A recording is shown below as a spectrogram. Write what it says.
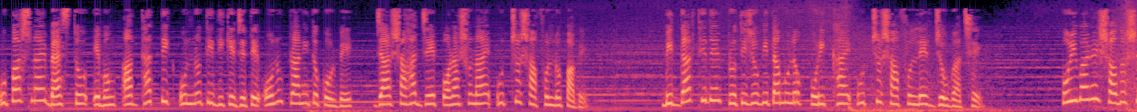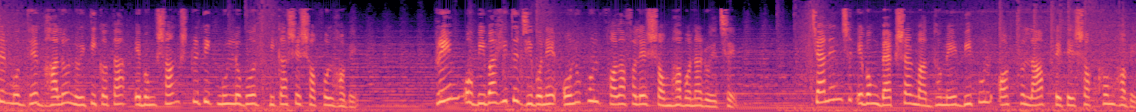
উপাসনায় ব্যস্ত এবং আধ্যাত্মিক উন্নতি দিকে যেতে অনুপ্রাণিত করবে, যার সাহায্যে পড়াশোনায় উচ্চ সাফল্য পাবে। বিদ্যার্থীদের প্রতিযোগিতামূলক পরীক্ষায় উচ্চ সাফল্যের যোগ আছে। পরিবারের সদস্যের মধ্যে ভালো নৈতিকতা এবং সাংস্কৃতিক মূল্যবোধ বিকাশে সফল হবে। প্রেম ও বিবাহিত জীবনে অনুকূল ফলাফলের সম্ভাবনা রয়েছে। চ্যালেঞ্জ এবং ব্যবসার মাধ্যমে বিপুল অর্থ লাভ পেতে সক্ষম হবে।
